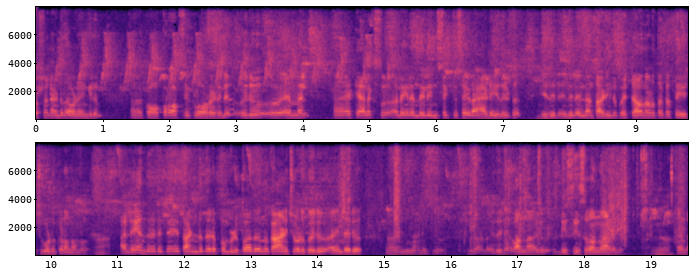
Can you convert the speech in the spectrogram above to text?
വർഷം രണ്ട് തവണയെങ്കിലും കോപ്പർ ഓക്സിക്ലോറൈഡിൽ ഒരു എം എൽ കാലക്സ് അല്ലെങ്കിൽ എന്തെങ്കിലും ഇൻസെക്ടിസൈഡ് ആഡ് ചെയ്തിട്ട് ഇതിൽ ഇതിലെല്ലാം തടിയിൽ പറ്റാവുന്നിടത്തൊക്കെ തേച്ച് കൊടുക്കണം നമ്മൾ അല്ലെങ്കിൽ എന്ത് വെച്ചാൽ ഈ തണ്ട് തുരപ്പുമ്പോൾ ഇപ്പോൾ അതൊന്ന് കാണിച്ചു കൊടുക്കും. ഒരു അതിന്റെ ഒരു ഇത് ഇതുണ്ടോ ഇതിന് വന്ന ഒരു ഡിസീസ് വന്നതാണിത്. വേണ്ട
